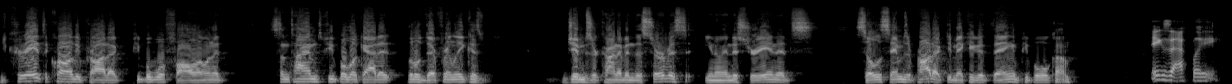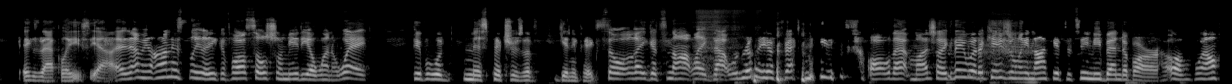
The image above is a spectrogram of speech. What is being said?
you create the quality product, people will follow. And it sometimes people look at it a little differently because gyms are kind of in the service, you know, industry and it's still the same as a product. You make a good thing and people will come. Exactly. Exactly. Yeah. I mean, honestly, like if all social media went away, people would miss pictures of guinea pigs. So like it's not like that would really affect me all that much. Like they would occasionally not get to see me bend a bar. Oh well,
